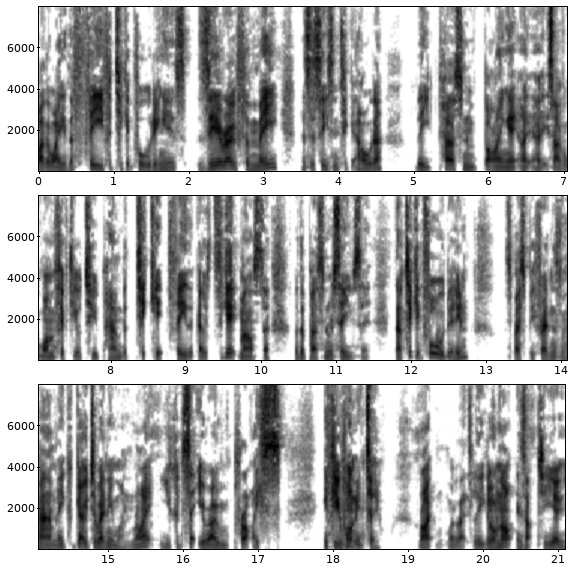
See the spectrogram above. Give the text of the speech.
By the way, the fee for ticket forwarding is zero for me as a season ticket holder. The person buying it, it's either one fifty or two pound a ticket fee that goes to Ticketmaster, or the person receives it. Now, ticket forwarding, supposed to be friends and family, it could go to anyone, right? You could set your own price if you wanted to, right? Whether that's legal or not is up to you.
